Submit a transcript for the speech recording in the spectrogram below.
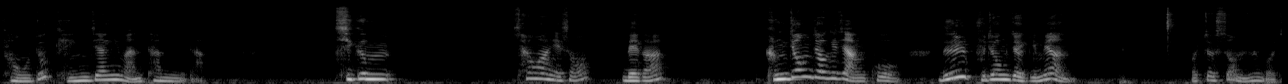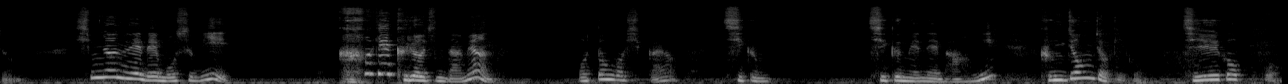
경우도 굉장히 많답니다. 지금 상황에서 내가 긍정적이지 않고 늘 부정적이면 어쩔 수 없는 거죠. 10년 후에 내 모습이 크게 그려진다면 어떤 것일까요? 지금, 지금의 내 마음이 긍정적이고 즐겁고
